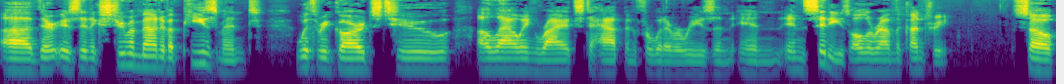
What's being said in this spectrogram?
uh, there is an extreme amount of appeasement with regards to allowing riots to happen for whatever reason in, in cities all around the country. So,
